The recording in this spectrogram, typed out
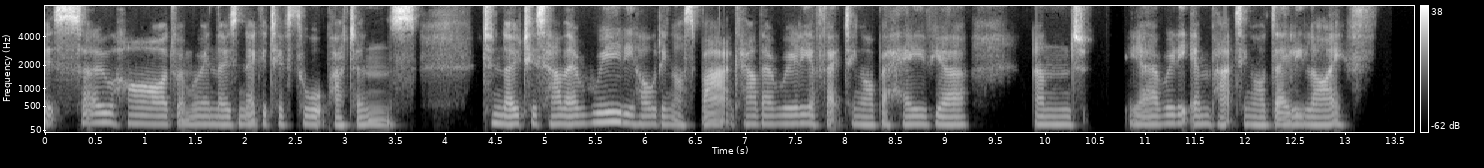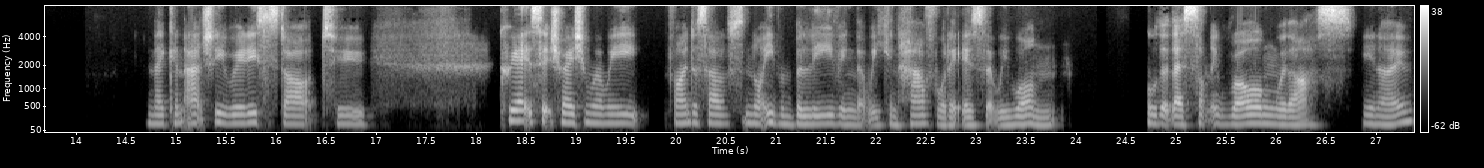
it's so hard when we're in those negative thought patterns to notice how they're really holding us back, how they're really affecting our behavior and, yeah, really impacting our daily life. And they can actually really start to create a situation where we find ourselves not even believing that we can have what it is that we want or that there's something wrong with us, you know?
